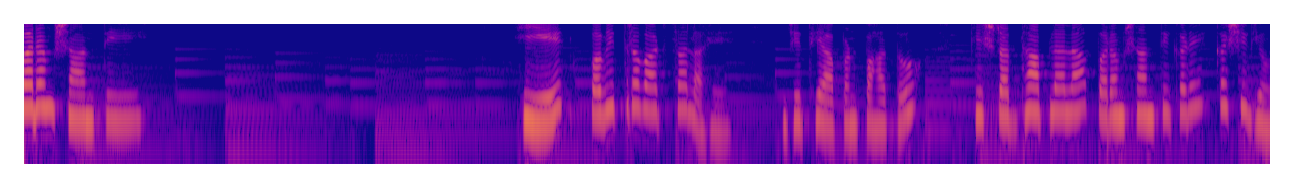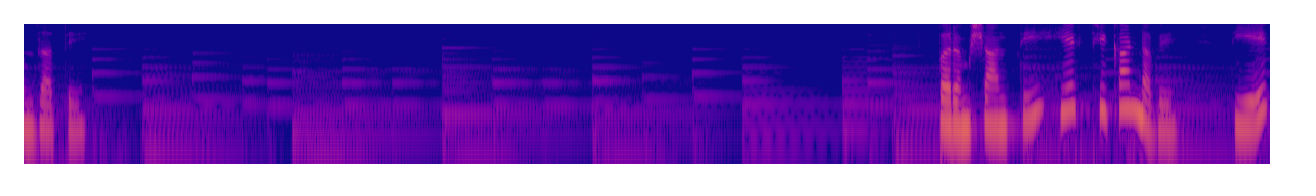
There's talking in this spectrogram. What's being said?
परम शांती। ही एक पवित्र वाटचाल आहे जिथे आपण पाहतो की श्रद्धा आपल्याला परमशांतीकडे कशी घेऊन जाते. परमशांती ही एक ठिकाण नव्हे ती एक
